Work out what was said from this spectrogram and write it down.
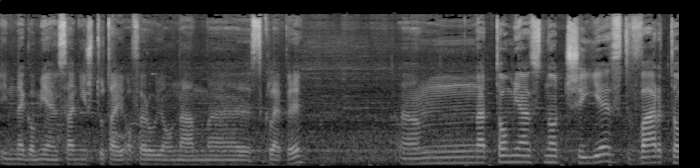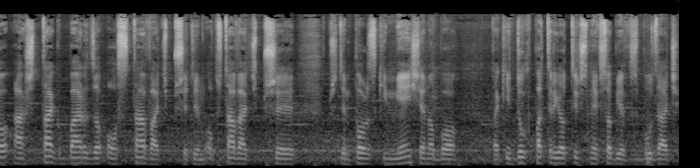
innego mięsa niż tutaj oferują nam e, sklepy. Natomiast no, czy jest warto aż tak bardzo ostawać przy tym, obstawać przy, przy tym polskim mięsie, no bo taki duch patriotyczny w sobie wzbudzać.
